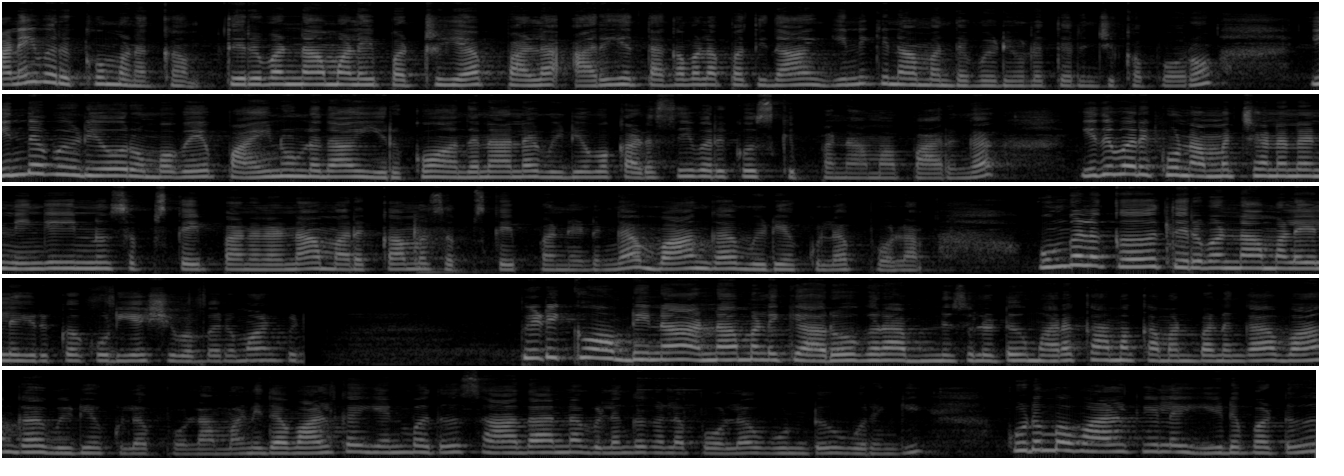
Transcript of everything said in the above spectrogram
அனைவருக்கும் வணக்கம். திருவண்ணாமலை பற்றிய பல அரிய தகவலை பற்றி தான் இன்றைக்கி நாம் அந்த வீடியோவில் தெரிஞ்சுக்க போகிறோம் இந்த வீடியோ ரொம்பவே பயனுள்ளதாக இருக்கும். அதனால் வீடியோவை கடைசி வரைக்கும் ஸ்கிப் பண்ணாமல் பாருங்கள் இது வரைக்கும் நம்ம சேனலை நீங்கள் இன்னும் சப்ஸ்கிரைப் பண்ணலைன்னா மறக்காமல் சப்ஸ்கிரைப் பண்ணிடுங்க. வாங்க வீடியோக்குள்ளே போகலாம் உங்களுக்கு திருவண்ணாமலையில் இருக்கக்கூடிய சிவபெருமான் பிடி- பிடிக்கும் அப்படின்னா அண்ணாமலைக்கு அரோகரா அப்படின்னு சொல்லிட்டு மறக்காமல் கமெண்ட் பண்ணுங்கள் வாங்க வீடியோக்குள்ளே போகலாம் மனித வாழ்க்கை என்பது சாதாரண விலங்குகளை போல உண்டு உறங்கி குடும்ப வாழ்க்கையில் ஈடுபட்டு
